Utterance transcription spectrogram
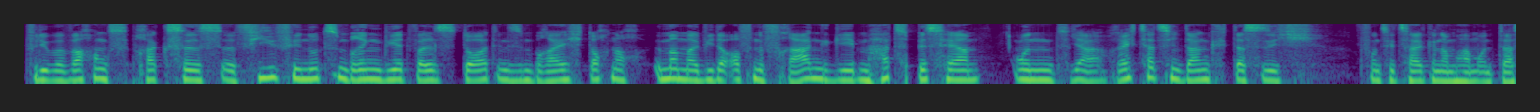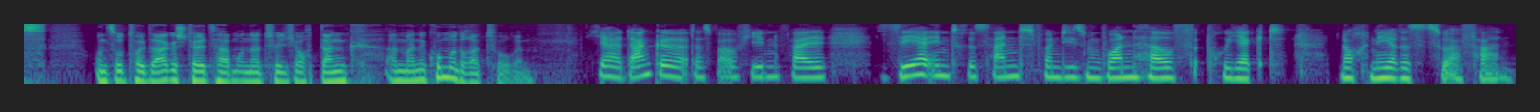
für die Überwachungspraxis äh, viel, viel Nutzen bringen wird, weil es dort in diesem Bereich doch noch immer mal wieder offene Fragen gegeben hat bisher Und ja, recht herzlichen Dank, dass Sie sich für uns die Zeit genommen haben und das uns so toll dargestellt haben. Und natürlich auch Dank an meine Co-Moderatorin. Ja, danke. Das war auf jeden Fall sehr interessant, von diesem One Health Projekt noch Näheres zu erfahren.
